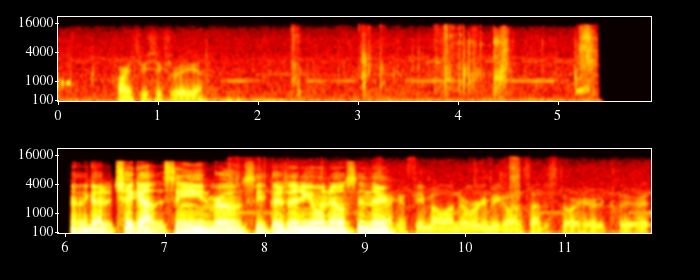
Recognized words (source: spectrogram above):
code Party three six radio. And they got to check out the scene, bro, and see if there's anyone else in there. Second female under. We're gonna be going inside the store here to clear it.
